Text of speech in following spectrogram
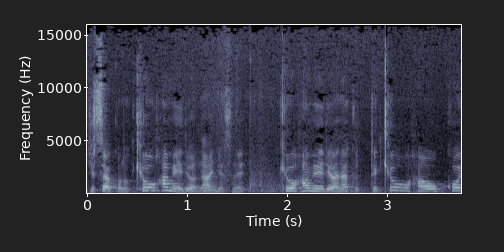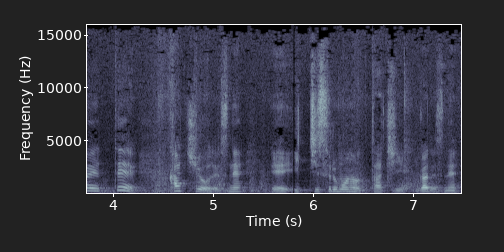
実はこの教派名ではないんですね。教派名ではなくて教派を超えて価値をですね一致する者たちがですね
